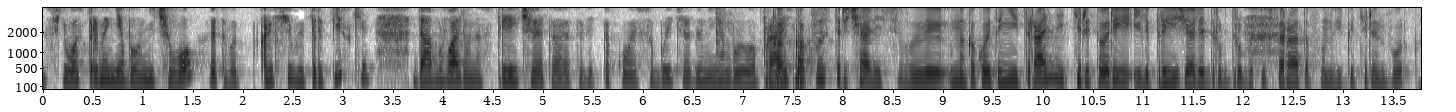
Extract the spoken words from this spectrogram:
с его стороны не было ничего. Это вот красивые переписки. Да, бывали у нас встречи. Это, это ведь такое событие для меня было, праздник. Как, как вы встречались? Вы на какой-то нейтральной территории или приезжали друг к другу? Ты в Саратов, он в Екатеринбург?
